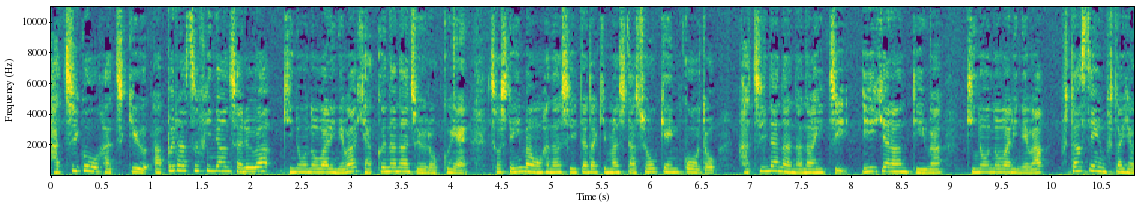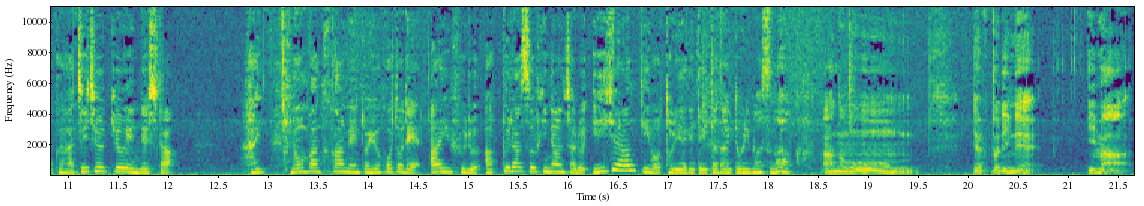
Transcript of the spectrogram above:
8589アプラスフィナンシャルは昨日の終値は176円。そして今お話しいただきました証券コード 8771E ギャランティーは昨日の終値は2289円でした。はい、ノンバンク関連ということで、アイフル、アプラスフィナンシャル、E ギャランティーを取り上げていただいておりますが、あのー、やっぱりね、今、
